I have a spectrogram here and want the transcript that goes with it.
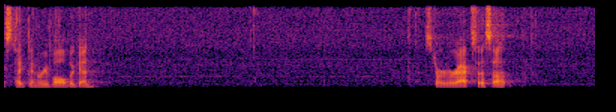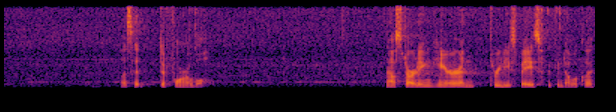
Let's type in revolve again. Start our axis up. Let's hit deformable. Now starting here in 3D space, we can double click.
